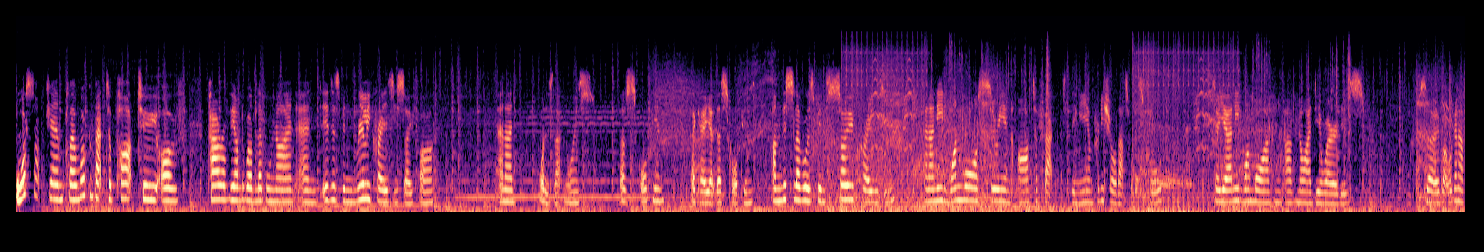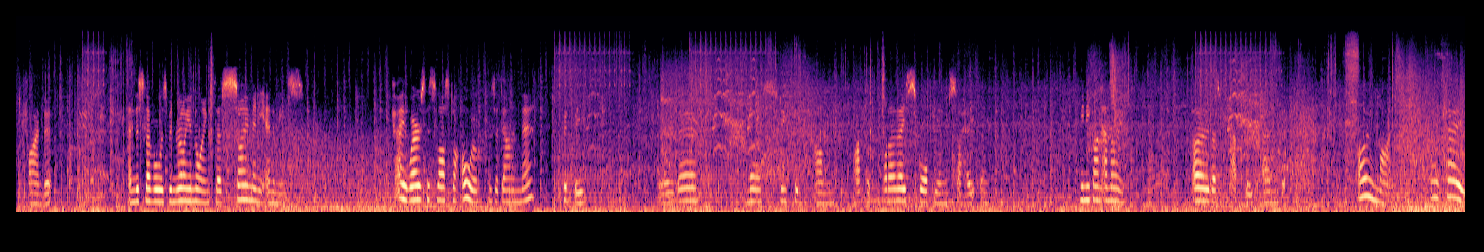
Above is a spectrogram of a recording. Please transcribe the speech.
What's up Jam Clan? Welcome back to part 2 of Power of the Underworld level 9 and it has been really crazy so far. And I... what is that noise? That's Scorpion? Okay, yeah, that's Scorpions. Um, this level has been so crazy and I need one more Sirian artifact thingy, I'm pretty sure that's what it's called. So yeah, I need one more, I have, I have no idea where it is. So, but we're gonna have to find it. And this level has been really annoying because there's so many enemies. Okay, where is this last one? Oh, is it down in there? Could be. Hello there. More stupid, um, I what are they? Scorpions. I hate them. Minigun ammo. Oh, that's Patrick and... Oh my. Okay.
